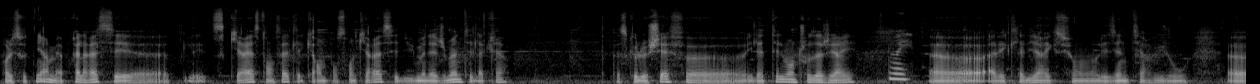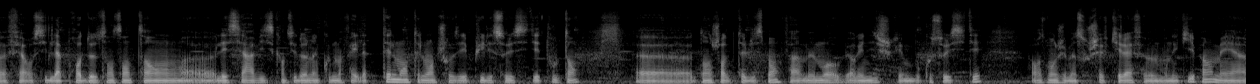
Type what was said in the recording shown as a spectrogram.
pour les soutenir. Mais après, le reste, c'est euh, ce qui reste en fait, les 40% qui restent, c'est du management et de la créa. Parce que le chef, euh, il a tellement de choses à gérer euh, avec la direction, les interviews, euh, faire aussi de la prod de temps en temps, euh, les services quand il donne un coup de main. Enfin, il a tellement, tellement de choses et puis il est sollicité tout le temps euh, dans ce genre d'établissement. Enfin, même moi au Burgundy, je suis quand même beaucoup sollicité. Heureusement que j'ai ma sous-chef qui est là, et fait même mon équipe. hein, mais euh,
